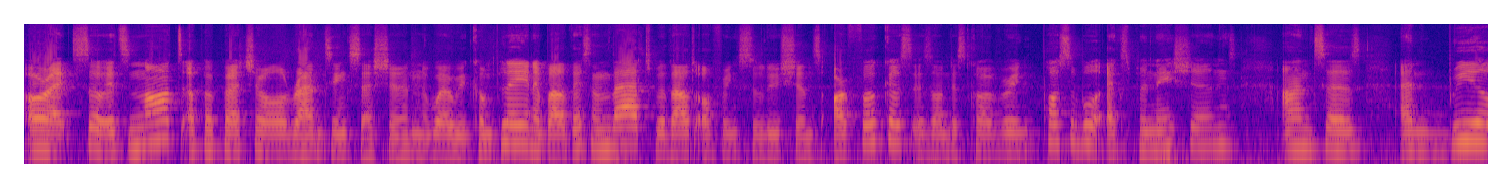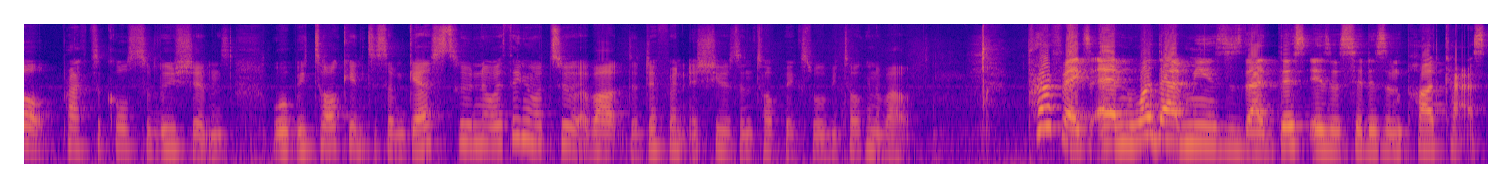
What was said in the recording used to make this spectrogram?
All right, so it's not a perpetual ranting session where we complain about this and that without offering solutions. Our focus is on discovering possible explanations, answers, and real practical solutions. We'll be talking to some guests who know a thing or two about the different issues and topics we'll be talking about. Perfect. And what that means is that this is a citizen podcast.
